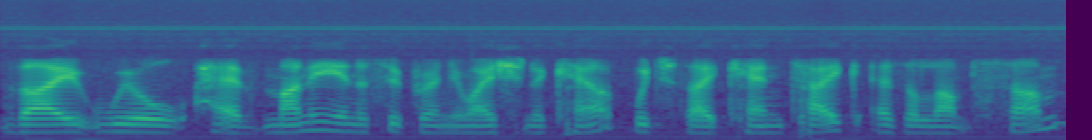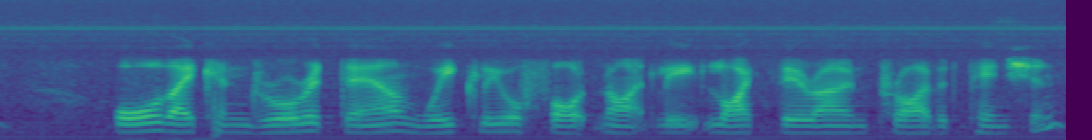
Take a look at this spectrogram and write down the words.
they will have money in a superannuation account which they can take as a lump sum or they can draw it down weekly or fortnightly like their own private pension.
